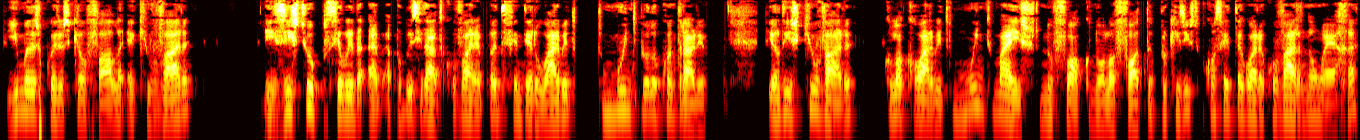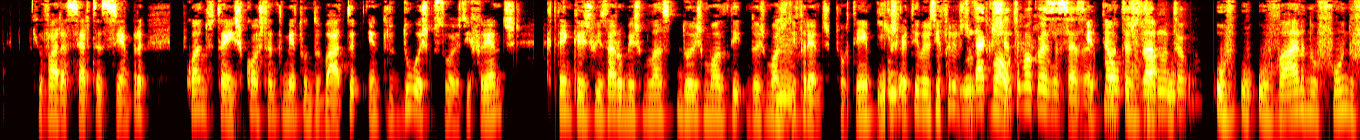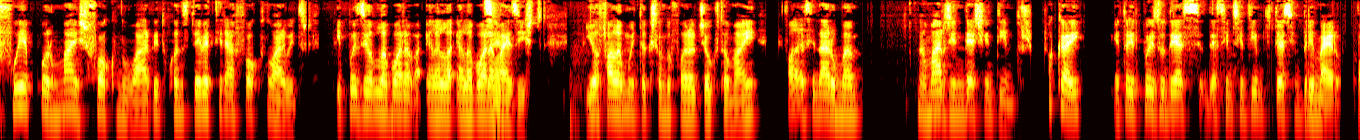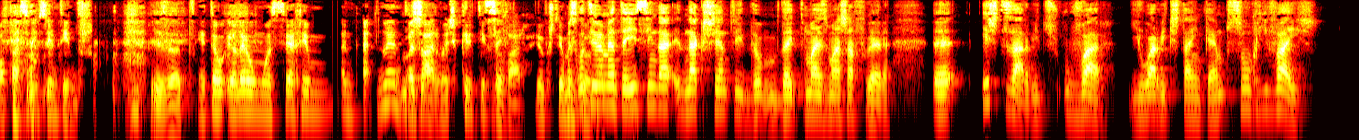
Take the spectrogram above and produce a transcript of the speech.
E uma das coisas que ele fala é que o VAR existe a, possibilidade, a, publicidade que o VAR é para defender o árbitro, muito pelo contrário. Ele diz que o VAR coloca o árbitro muito mais no foco, no holofote, porque existe o conceito agora que o VAR não erra, que o VAR acerta sempre, quando tens constantemente um debate entre duas pessoas diferentes que têm que ajuizar o mesmo lance de dois dois modos Hum. diferentes, porque têm E perspectivas diferentes Ainda acrescenta uma coisa, César. Então, o ajudar va- no teu. O, o, o VAR, no fundo, foi a pôr mais foco no árbitro quando se deve a tirar foco no árbitro. E depois ele elabora, ele elabora Sim. mais isto. E ele fala muito da questão do fora de jogo também. Fala assim, dar uma, uma margem de 10 centímetros. Ok. Então e depois o décimo, décimo centímetro, décimo primeiro. Volta a ser um centímetro. Exato. Então ele é um acérrimo, não é Mas- anti-VAR, mas, crítico Sim. do VAR. Eu gostei Mas muito relativamente a isso, ainda, ainda acrescento e deito mais uma à fogueira. Uh, estes árbitros, o VAR e o árbitro que está em campo, são rivais.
